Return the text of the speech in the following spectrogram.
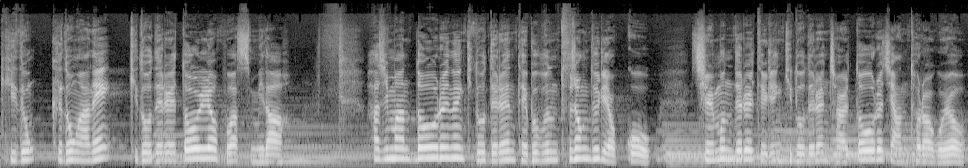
기도, 그동안의 기도들을 떠올려 보았습니다. 하지만 떠오르는 기도들은 대부분 투정들이었고 질문들을 드린 기도들은 잘 떠오르지 않더라고요.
